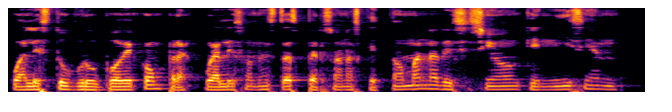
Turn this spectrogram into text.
¿Cuál es tu grupo de compra? ¿Cuáles son estas personas que toman la decisión, que inician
